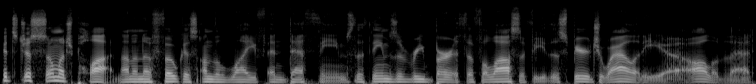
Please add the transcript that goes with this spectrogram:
It's just so much plot, not enough focus on the life and death themes, the themes of rebirth, the philosophy, the spirituality, uh, all of that.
